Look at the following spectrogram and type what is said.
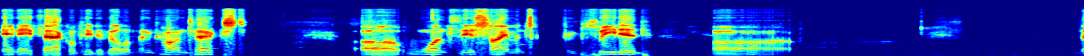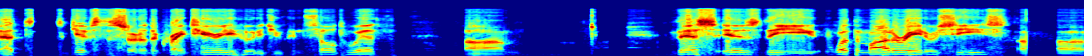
in a faculty development context. Uh, once the assignment's completed, uh, that gives the sort of the criteria. Who did you consult with? Um, this is the what the moderator sees. Uh,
